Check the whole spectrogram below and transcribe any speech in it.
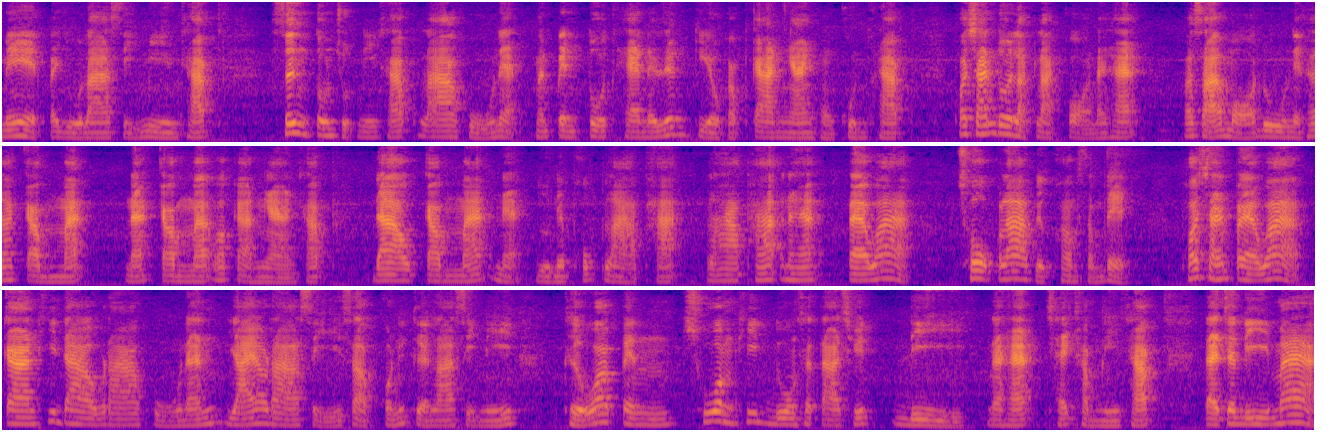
เมษไปอยู่ราศีมีนครับซึ่งตรงจุดนี้ครับราหูเนี่ยมันเป็นตัวแทนในเรื่องเกี่ยวกับการงานของคุณครับเพราะฉะนั้นโดยหลักๆก่อนนะฮะ ภาษาหมอดูเนี่ยเขาเรียกกรรมะนะกรรมะว่าการงานครับ ดาวกรรมะเนี่ยอยู่ในภพลาภะลาภะนะฮะแปลว่าโชคลาภหรือความสำเร็จ เพราะฉะนั้นแปลว่าการที่ดาวราหูนั้นย้ายราศีสำหรับคนที่เกิดราศีนี้ ถือว่าเป็นช่วงที่ดวงชะตาชีวิตดีนะฮะใช้คำนี้ครับ แต่จะดีมาก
